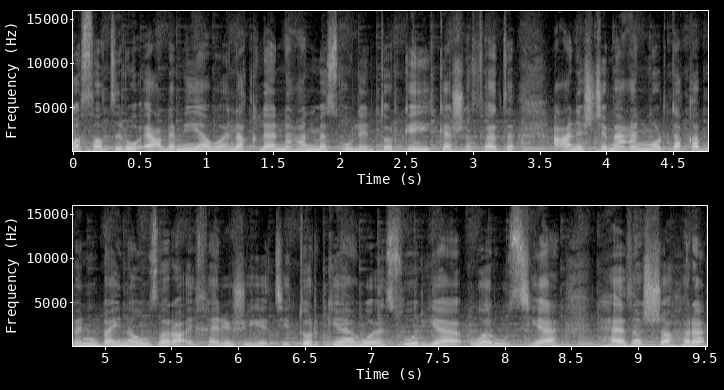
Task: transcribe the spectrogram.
مصادر إعلامية ونقلا عن مسؤول تركي كشفت عن اجتماع مرتقب بين وزراء خارجية تركيا وسوريا وروسيا. روسيا هذا الشهر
